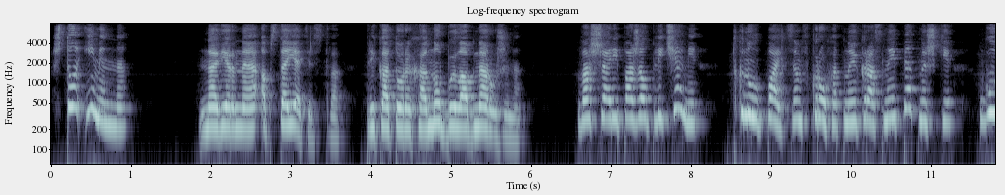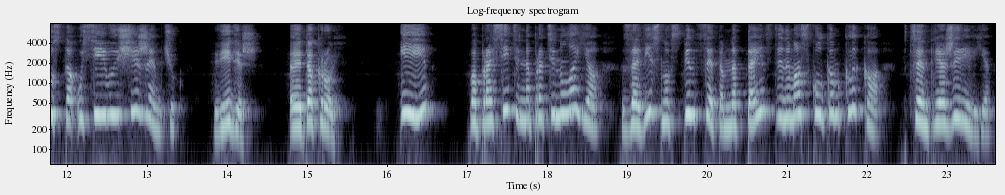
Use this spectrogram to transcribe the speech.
«Что именно?» «Наверное, обстоятельства, при которых оно было обнаружено». Вашарий пожал плечами, ткнул пальцем в крохотные красные пятнышки, густо усеивающие жемчуг. «Видишь, это кровь». «И?» – вопросительно протянула я, зависнув с пинцетом над таинственным осколком клыка в центре ожерелья,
